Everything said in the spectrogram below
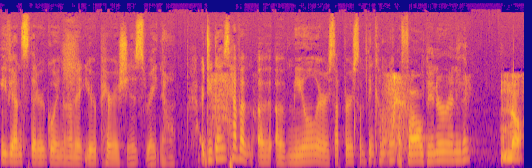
events that are going on at your parishes right now? Or do you guys have a, a, a meal or a supper or something coming up? A fall dinner or anything? No,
